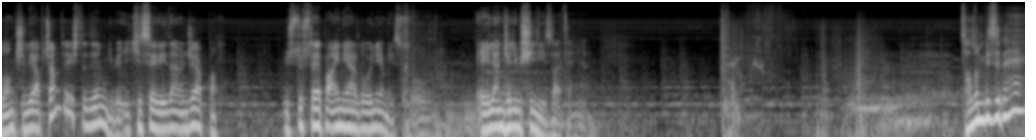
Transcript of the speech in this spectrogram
Long Shell'i yapacağım da işte dediğim gibi iki seriden önce yapmam. Üst üste hep aynı yerde oynayamayız. O eğlenceli bir şey değil zaten yani. Salın bizi be.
